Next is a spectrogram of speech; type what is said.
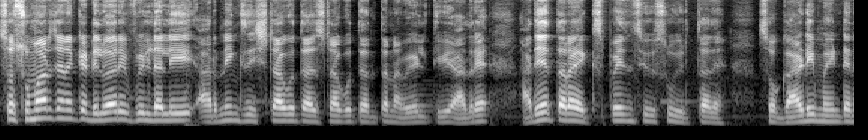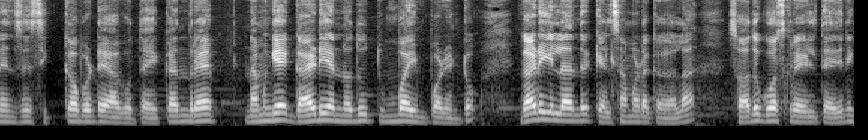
ಸೊ ಸುಮಾರು ಜನಕ್ಕೆ ಡೆಲಿವರಿ ಫೀಲ್ಡಲ್ಲಿ ಅರ್ನಿಂಗ್ಸ್ ಇಷ್ಟಾಗುತ್ತೆ, ಅಷ್ಟಾಗುತ್ತೆ ಅಂತ ನಾವು ಹೇಳ್ತೀವಿ. ಆದರೆ, ಅದೇ ಥರ ಎಕ್ಸ್ಪೆನ್ಸಿವ್ಸು ಇರ್ತದೆ. ಸೊ ಗಾಡಿ ಮೈಂಟೆನೆನ್ಸೇ ಸಿಕ್ಕಾಪಟ್ಟೆ ಆಗುತ್ತೆ. ಯಾಕಂದರೆ ನಮಗೆ ಗಾಡಿ ಅನ್ನೋದು ತುಂಬ ಇಂಪಾರ್ಟೆಂಟು. ಗಾಡಿ ಇಲ್ಲ ಅಂದರೆ ಕೆಲಸ ಮಾಡೋಕ್ಕಾಗಲ್ಲ. ಸೊ ಅದಕ್ಕೋಸ್ಕರ ಹೇಳ್ತಾ ಇದ್ದೀನಿ,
